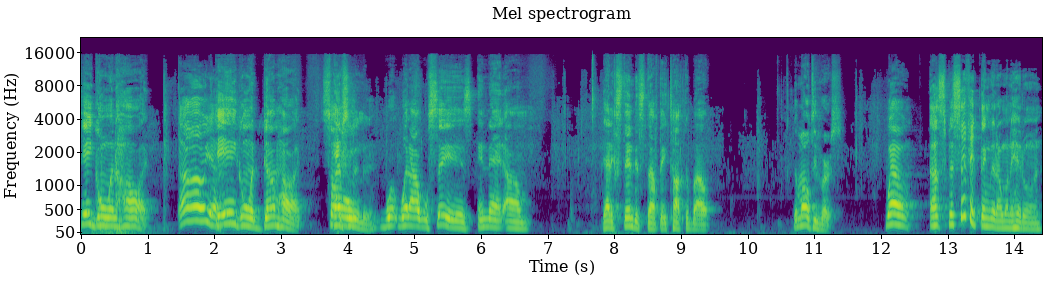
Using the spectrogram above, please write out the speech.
they going hard. oh yeah. They ain't going dumb hard. So Absolutely. what what I will say is in that um that extended stuff they talked about the multiverse. Well, a specific thing that I want to hit on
